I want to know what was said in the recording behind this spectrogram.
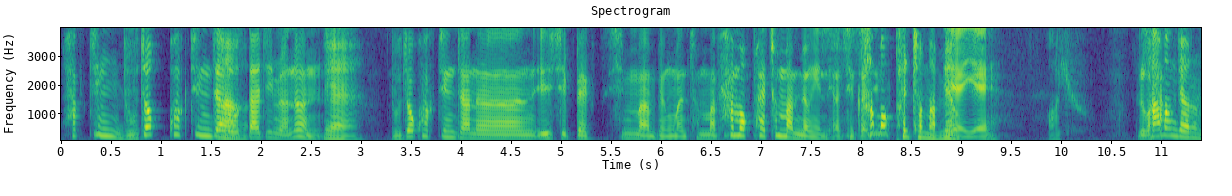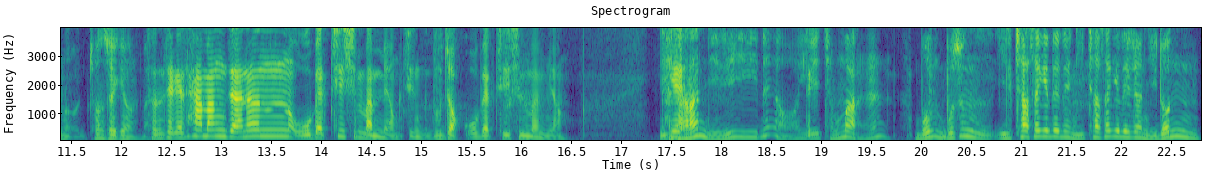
확진 누적 확진자로 아. 따지면은 예. 누적 확진자는 일십 백, 십만, 백만, 천만, 3억 8천만 명이네요, 지금까지. 3억 8천만 명? 예, 예. 어휴. 그리고 사망자는 전 세계 얼마예요? 전 세계 사망자는 570만 명, 지금 누적 570만 명. 이게 대단한 일이네요. 이게 정말 뭐, 무슨 1차 세계대전, 2차 세계대전 이런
